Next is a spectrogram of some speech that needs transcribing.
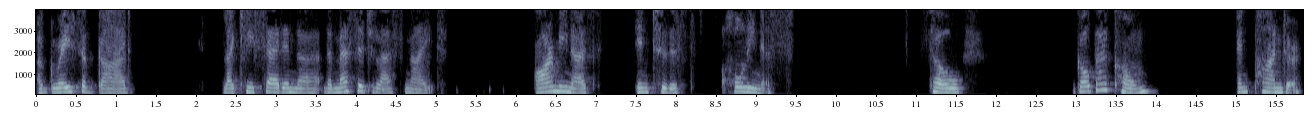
a grace of God, like he said in the, the message last night, arming us into this holiness. So go back home and ponder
